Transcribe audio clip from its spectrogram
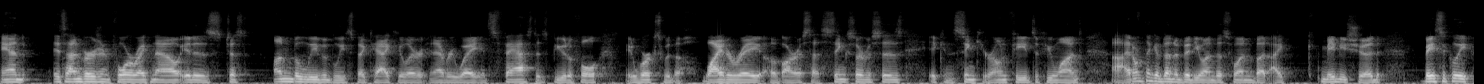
and it's on version 4 right now. It is just unbelievably spectacular in every way. It's fast, it's beautiful, it works with a wide array of RSS sync services. It can sync your own feeds if you want. Uh, I don't think I've done a video on this one, but I maybe should. Basically,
